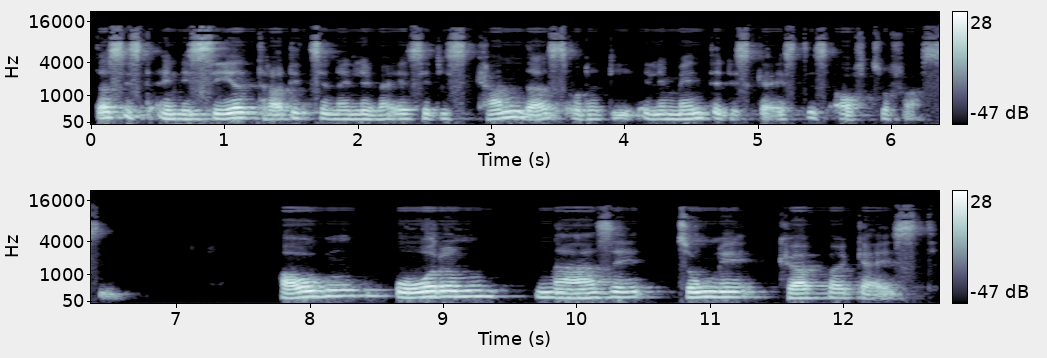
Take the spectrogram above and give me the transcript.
Das ist eine sehr traditionelle Weise, die Skandhas oder die Elemente des Geistes aufzufassen. Augen, Ohren, Nase, Zunge, Körper, Geist.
